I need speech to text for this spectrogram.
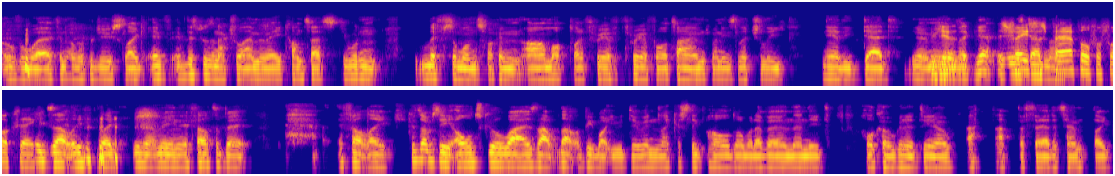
overworked and overproduced. Like if, if this was an actual MMA contest, you wouldn't lift someone's fucking arm up like three or three or four times when he's literally nearly dead. You know what I mean? Yeah, like, yeah, His face is now. purple for fuck's sake. Exactly. Like you know what I mean? It felt a bit. It felt like because obviously old school wise that that would be what you would do in like a sleep hold or whatever, and then you'd Hulk Hogan would you know at, at the third attempt like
